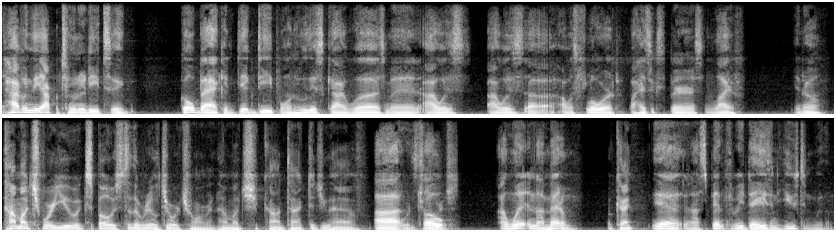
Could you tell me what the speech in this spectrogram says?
having the opportunity to go back and dig deep on who this guy was, man, I was I was uh, I was floored by his experience in life. You know. How much were you exposed to the real George Foreman? How much contact did you have Uh, so I went and I met him. Okay. Yeah, and I spent three days in Houston with him,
